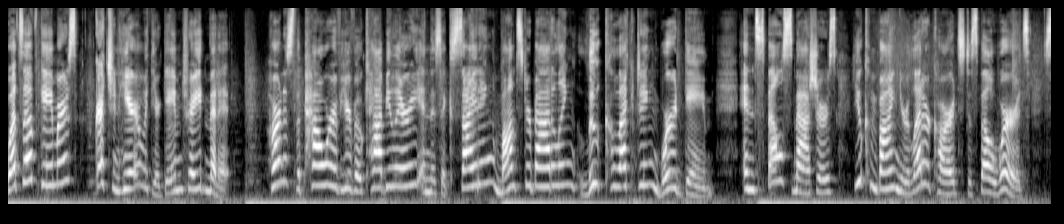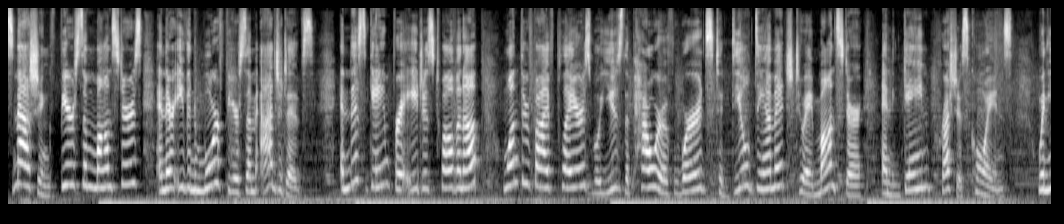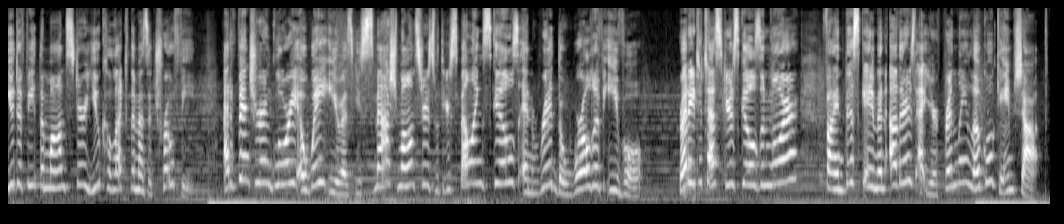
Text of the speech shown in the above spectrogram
What's up, gamers? Gretchen here with your Game Trade Minute. Harness the power of your vocabulary in this exciting, monster battling, loot collecting word game. In Spell Smashers, you combine your letter cards to spell words, smashing fearsome monsters and their even more fearsome adjectives. In this game for ages 12 and up, 1 through 5 players will use the power of words to deal damage to a monster and gain precious coins. When you defeat the monster, you collect them as a trophy. Adventure and glory await you as you smash monsters with your spelling skills and rid the world of evil. Ready to test your skills and more? Find this game and others at your friendly local game shop.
